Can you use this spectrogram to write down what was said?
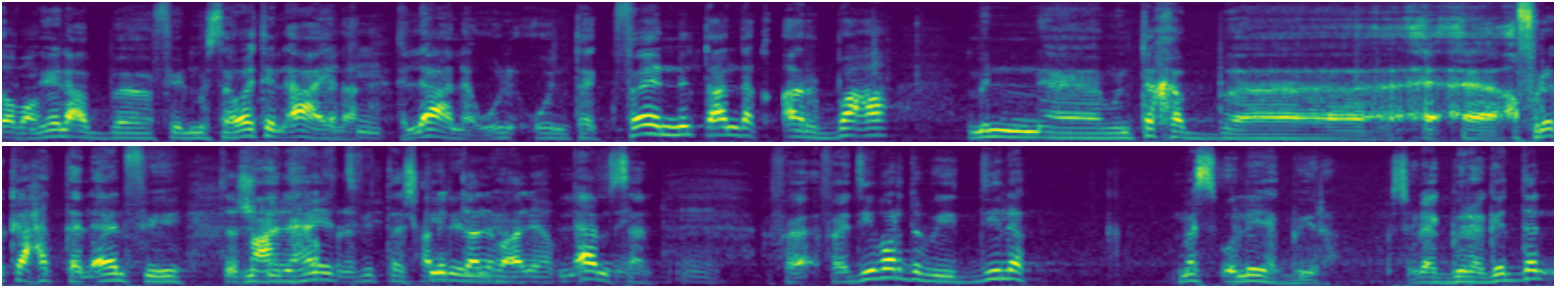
طبعاً. يلعب في المستويات الأعلى أكيد. الأعلى وأنت كفاية إن أنت عندك أربعة من منتخب أفريقيا حتى الآن في مع نهاية. في التشكيل. الأمثل فدي برضو بيدي لك مسؤولية كبيرة مسؤولية كبيرة جدا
